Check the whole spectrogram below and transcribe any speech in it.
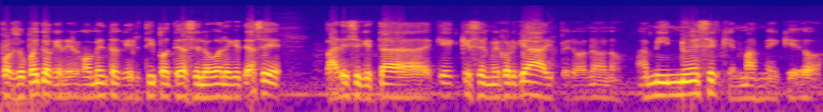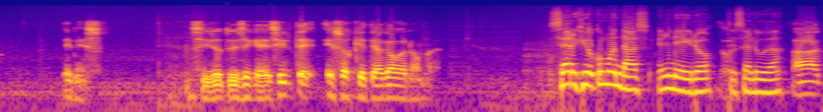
Por supuesto que en el momento que el tipo te hace los goles que te hace, parece que está, que, que es el mejor que hay, pero no, no, a mí no es el que más me quedó en eso si yo tuviese que decirte esos que te acabo de nombrar. Sergio, ¿cómo andás? El negro te saluda. Ah,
